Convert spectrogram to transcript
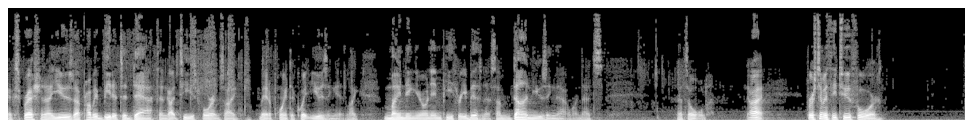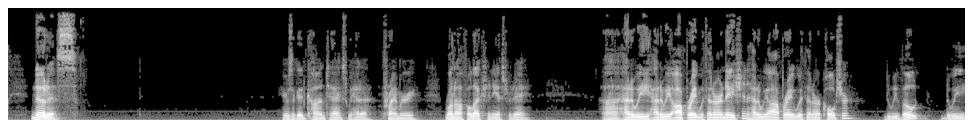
expression I used. I probably beat it to death and got teased for it, and so I made a point to quit using it. Like minding your own MP3 business. I'm done using that one. That's that's old. All right. 1 Timothy 2 4. Notice. Here's a good context. We had a primary runoff election yesterday. Uh, how do we how do we operate within our nation? How do we operate within our culture? Do we vote? Do we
